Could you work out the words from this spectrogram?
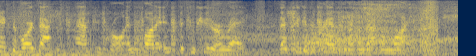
Take the board back to tram control and slot it into the computer array. That should get the tram system back online.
